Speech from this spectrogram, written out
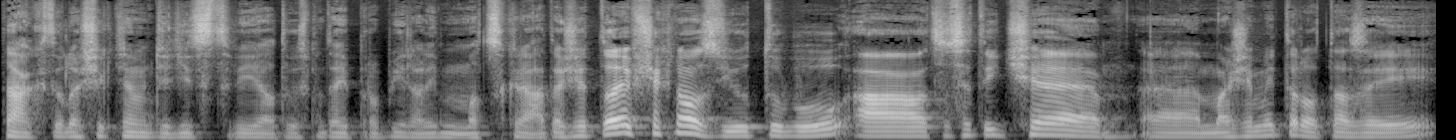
Tak, tohle k těm dědictví, ale to už jsme tady probírali moc krát. Takže to je všechno z YouTube a co se týče uh, maže mi to dotazy,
